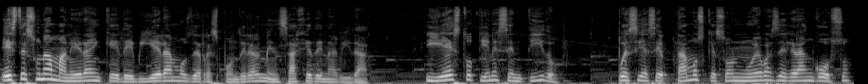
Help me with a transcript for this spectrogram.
Esta es una manera en que debiéramos de responder al mensaje de Navidad. Y esto tiene sentido, pues si aceptamos que son nuevas de gran gozo,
